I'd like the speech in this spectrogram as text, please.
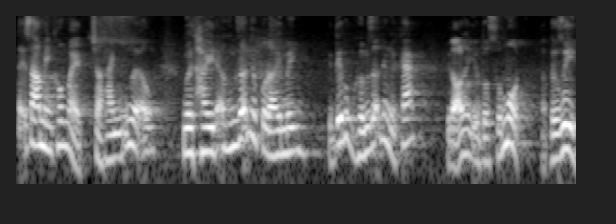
Tại sao mình không phải trở thành những người ông, người thầy đã hướng dẫn cho cuộc đời mình? Thì tiếp tục hướng dẫn cho người khác. Thì đó là yếu tố số 1 là tư duy.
